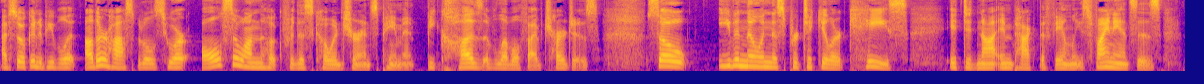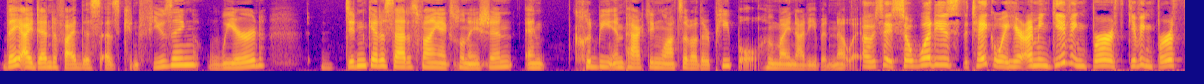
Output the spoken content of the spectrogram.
I've spoken to people at other hospitals who are also on the hook for this coinsurance payment because of level 5 charges. So, even though in this particular case it did not impact the family's finances, they identified this as confusing, weird, didn't get a satisfying explanation, and could be impacting lots of other people who might not even know it. I would say, so what is the takeaway here? I mean, giving birth, giving birth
